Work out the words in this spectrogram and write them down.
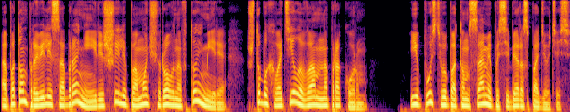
А потом провели собрание и решили помочь ровно в той мере, чтобы хватило вам на прокорм. И пусть вы потом сами по себе распадетесь.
